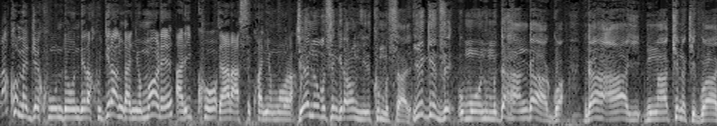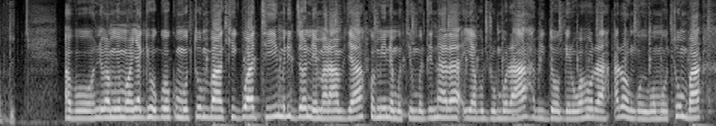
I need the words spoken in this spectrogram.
arakomeje kundondera kugira ngo anyomore ariko byarase kwa nyomora je nubu singiraho nkiko umusaya yigize umuntu mudahangagwa ngaha ayi mwa kino kigwati Abo ni bamwe mu banyagihugu bo ku Kigwati muri zone Marambya komine Mutimbuzi ntara ya Bujumbura bidogera uwahora arongoye uwo mutumba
